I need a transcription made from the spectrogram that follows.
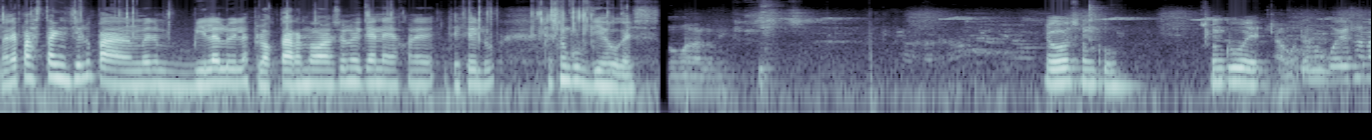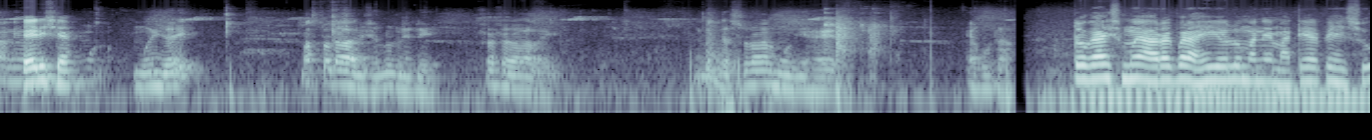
মানে পাঁচটা কিনিছিলোঁ মানে বিলা লৈ ভ্লগটা আৰম্ভ কৰা নাছিলোঁ সেইকাৰণে এখনে দেখিলোঁ চুকুক দি আহোঁ গাইছ অ' চুংকু চুংকু এ দিছা মই যাই পাঁচশো টকা দিছিলোঁ নেদে ছয়শো টকা লাগে ডেৰশ টকাৰ মুৰ্গী খাই একোটা তো গাইছ মই আৰু একবাৰ আহি গ'লোঁ মানে মাটি আৰপি আহিছোঁ।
